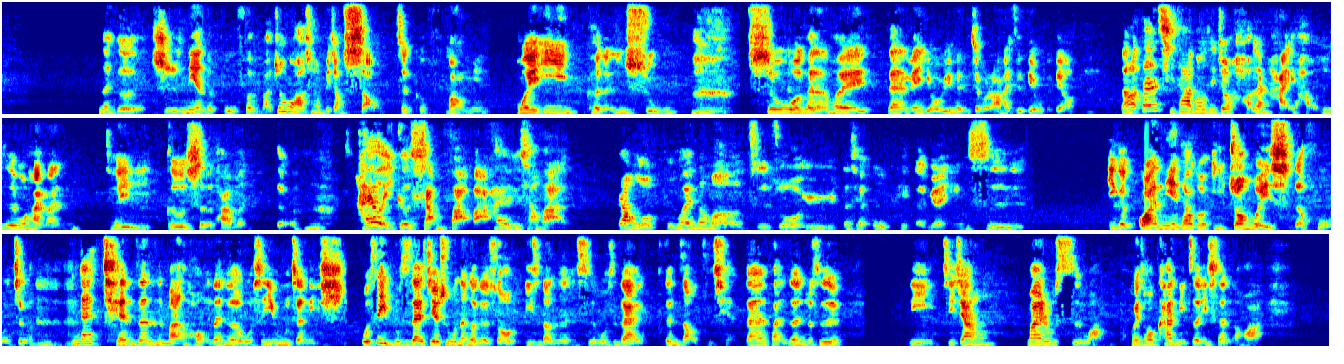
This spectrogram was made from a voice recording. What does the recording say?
那个执念的部分吧。就我好像比较少这个方面，唯一可能是书，书我可能会在那边犹豫很久，然后还是丢不掉。然后，但是其他东西就好像还好，就是我还蛮可以割舍他们的。还有一个想法吧，还有一个想法。让我不会那么执着于那些物品的原因是一个观念，叫做以终为始的活着。嗯，应该前阵子蛮红那个，我是遗物整理师。我自己不是在接触那个的时候意识到这件事，我是在更早之前。但是反正就是你即将迈入死亡，回头看你这一生的话，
